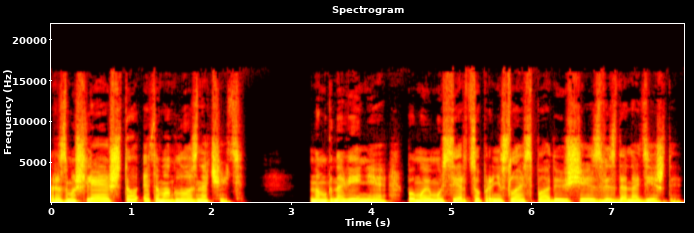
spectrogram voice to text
размышляя, что это могло означать. На мгновение по моему сердцу пронеслась падающая звезда надежды.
